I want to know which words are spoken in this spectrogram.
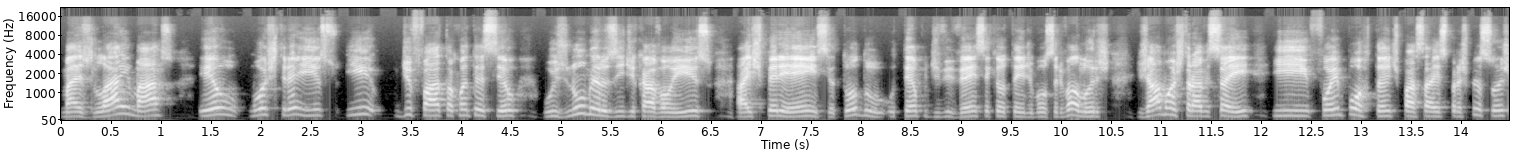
mas lá em março eu mostrei isso e de fato aconteceu. Os números indicavam isso, a experiência, todo o tempo de vivência que eu tenho de bolsa de valores já mostrava isso aí e foi importante passar isso para as pessoas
